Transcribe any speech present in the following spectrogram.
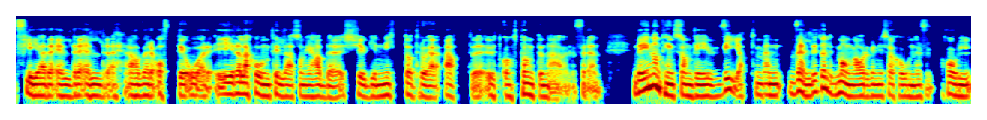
fler äldre äldre över 80 år i relation till det som vi hade 2019 tror jag att eh, utgångspunkten är för den. Det är någonting som vi vet, men väldigt, väldigt många organisationer håll,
